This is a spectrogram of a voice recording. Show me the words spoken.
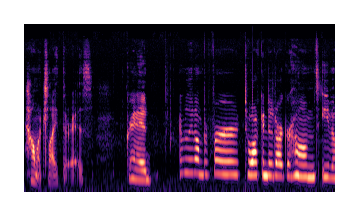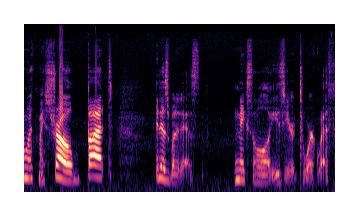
how much light there is. Granted, I really don't prefer to walk into darker homes even with my strobe, but it is what it is. It makes it a little easier to work with.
